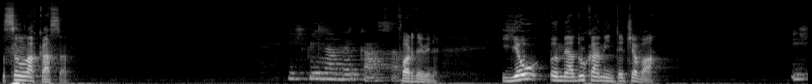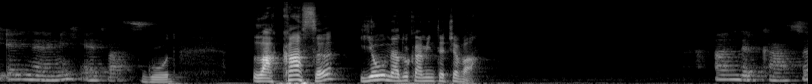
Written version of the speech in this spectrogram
sunt la casă. Ich bin an der Kasse. Foarte bine. Eu îmi aduc aminte ceva. Ich erinnere mich etwas. Good. La casă, eu îmi aduc aminte ceva. An der Kasse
